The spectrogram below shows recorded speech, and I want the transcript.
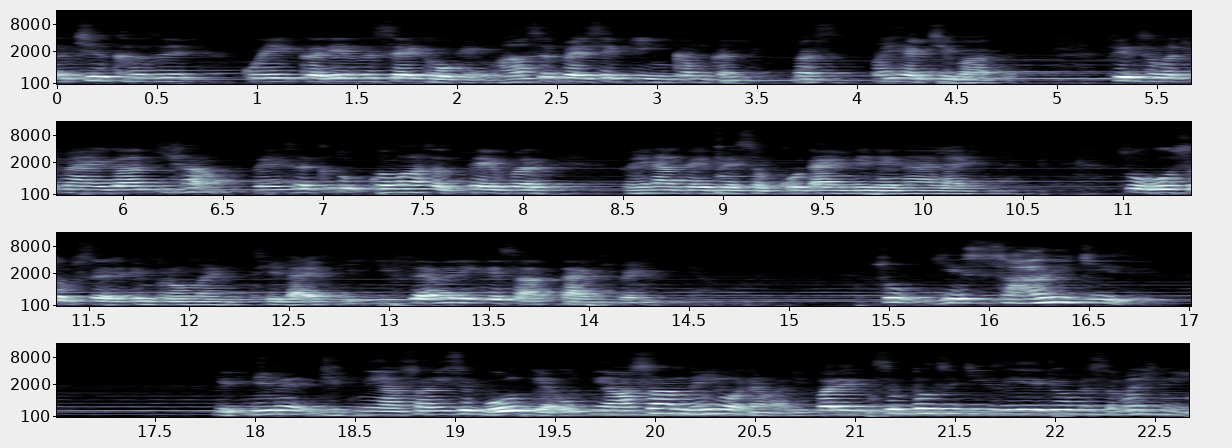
अच्छे खासे कोई करियर में सेट हो गए वहाँ से पैसे की इनकम कर ली। बस, वही अच्छी बात है। फिर समझ में आएगा कि हाँ पैसा तो कमा सकते हैं, पर कहीं ना कहीं पे सबको टाइम भी देना है लाइफ में। सो वो सबसे इम्प्रूवमेंट थी लाइफ की, कि फैमिली के साथ टाइम स्पेंड किया। सो ये सारी चीज़ें, इतनी में जितनी आसानी से बोल गया, उतनी आसान नहीं होने वाली, पर एक सिंपल सी चीज़ ये जो हमें समझनी है।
